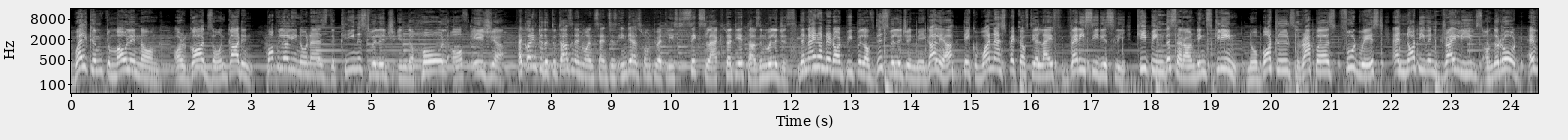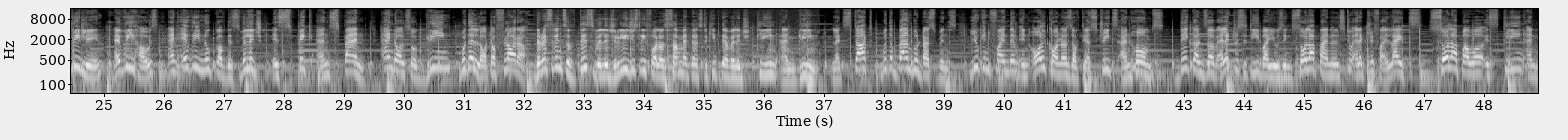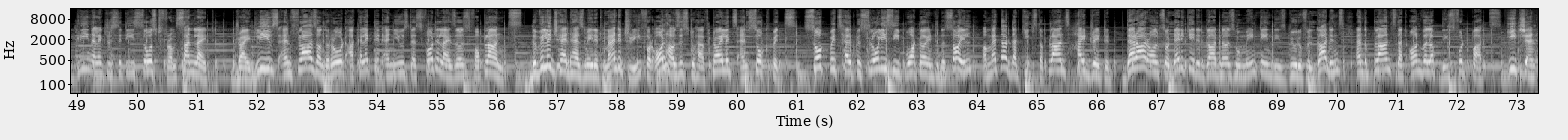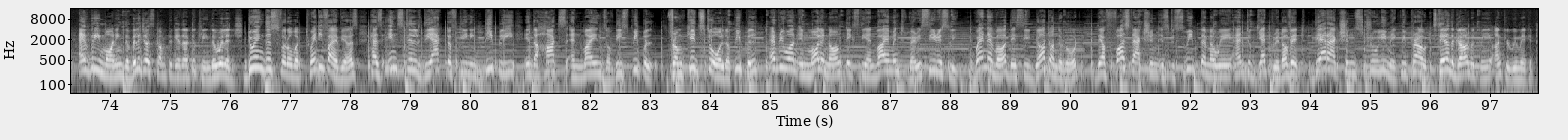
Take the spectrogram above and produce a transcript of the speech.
Welcome to Mawlynnong, or God's own garden, popularly known as the cleanest village in the whole of Asia. According to the 2001 census, India is home to at least 6,38,000 villages. The 900 odd people of this village in Meghalaya take one aspect of their life very seriously keeping the surroundings clean. No bottles, wrappers, food waste, and not even dry leaves on the road. Every lane, every house, and every nook of this village is spick and span, and also green with a lot of flora. The residents of this village religiously follow some methods to keep their village clean and green. Let's start with the bamboo dustbins. You can find them in all corners of their streets and homes. They conserve electricity by using solar panels to electrify lights. Solar power is clean and green electricity sourced from sunlight. Dried leaves and flowers on the road are collected and used as fertilizers for plants. The village head has made it mandatory for all houses to have toilets and soak pits. Soak pits help to slowly seep water into the soil, a method that keeps the plants hydrated. There are also dedicated gardeners who maintain these beautiful gardens and the plants that envelop these footpaths. Each and every morning, the villagers come together to clean the village. Doing this for over 25 years has instilled the act of cleaning deeply in the hearts and minds of these people. From kids to older people, everyone in Mawlynnong takes the environment very seriously. Whenever they see dirt on the road, their first action is to sweep them away and to get rid of it. Their actions truly make me proud. Stay on the ground with me until we make it.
